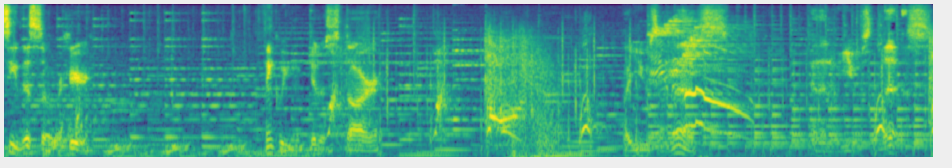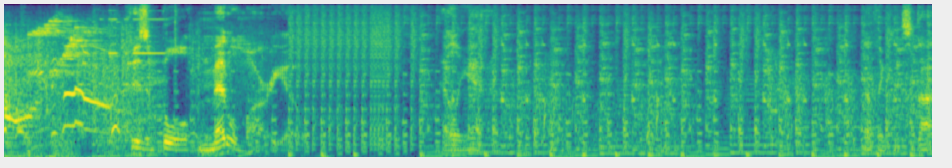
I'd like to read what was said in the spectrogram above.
See this over here. I think we can get a star by using this. And then we'll use this. Visible Metal Mario. Hell yeah. Nothing can stop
